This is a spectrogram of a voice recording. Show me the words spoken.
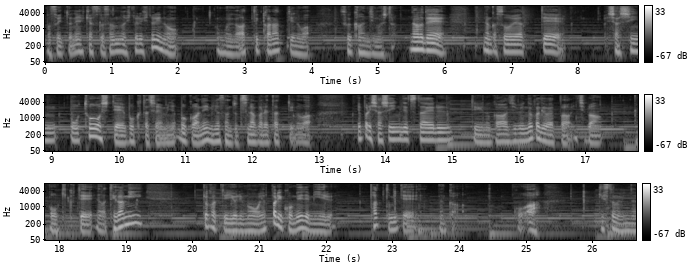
まあ、そういったねキャストさんの一人一人の思いがあってかなっていうのはすごい感じました。なのでなんかそうやって写真を通して僕たちは僕はね皆さんとつながれたっていうのはやっぱり写真で伝えるっていうのが自分の中ではやっぱ一番大きくてなんか手紙とかっていうよりもやっぱりこう目で見える。パッと見てなんかこうあゲストのみんな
